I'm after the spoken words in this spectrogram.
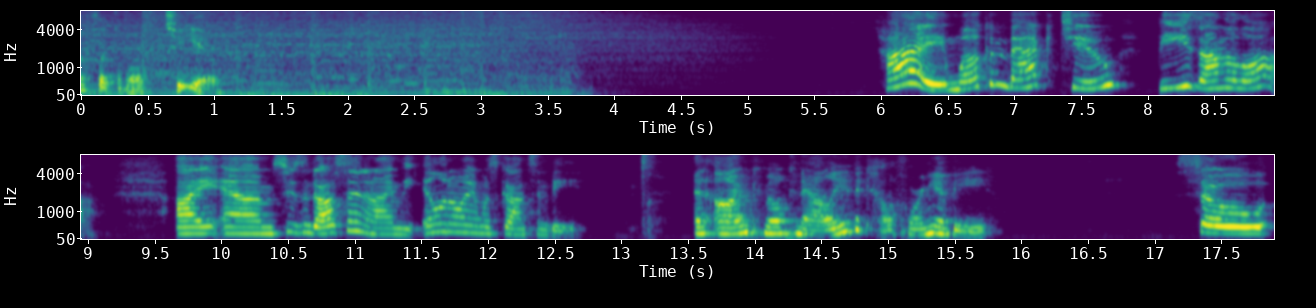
applicable to you. Hi, and welcome back to Bees on the Law. I am Susan Dawson, and I'm the Illinois and Wisconsin bee. And I'm Camille Canali, the California bee. So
